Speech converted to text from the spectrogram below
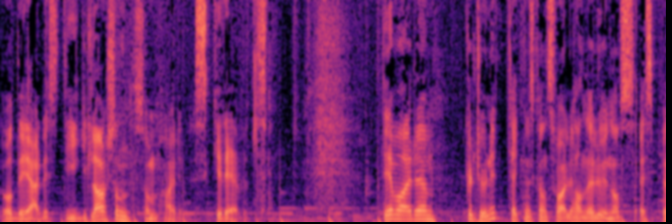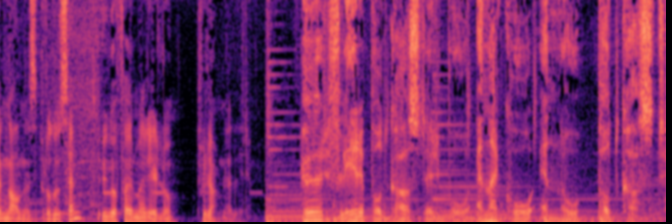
og det er det Stig Larsson som har skrevet. Det var eh, Kulturnytt. Teknisk ansvarlig Hanne Lunås, Espen Alnes produsent, Ugo Fermariello programleder. Hør flere podkaster på nrk.no podkast.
